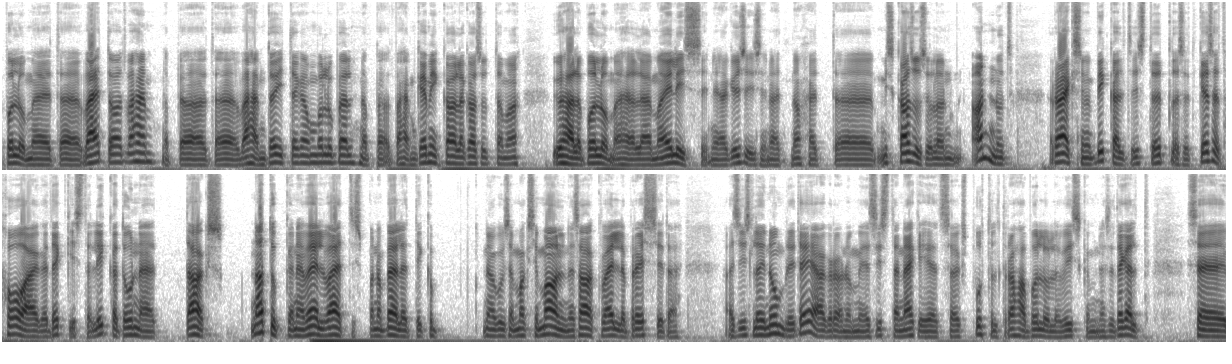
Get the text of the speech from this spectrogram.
põllumehed väetavad vähem, nad peavad vähem töid tegema põllu peal, nad peavad vähem kemikaale kasutama, ühele põllumehele ma helistasin ja küsisin, et noh, et mis kasu sul on andnud, rääkisime pikalt, siis ta ütles, et keset hooaega tekkis tal ikka tunne, et tahaks natukene veel väetist panna peale, et ikka nagu see maksimaalne saak välja pressida. aga siis lõi numbrid e-agronoomi ja siis ta nägi, et see oleks puhtalt raha põllule viskamine, see tegelikult, see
